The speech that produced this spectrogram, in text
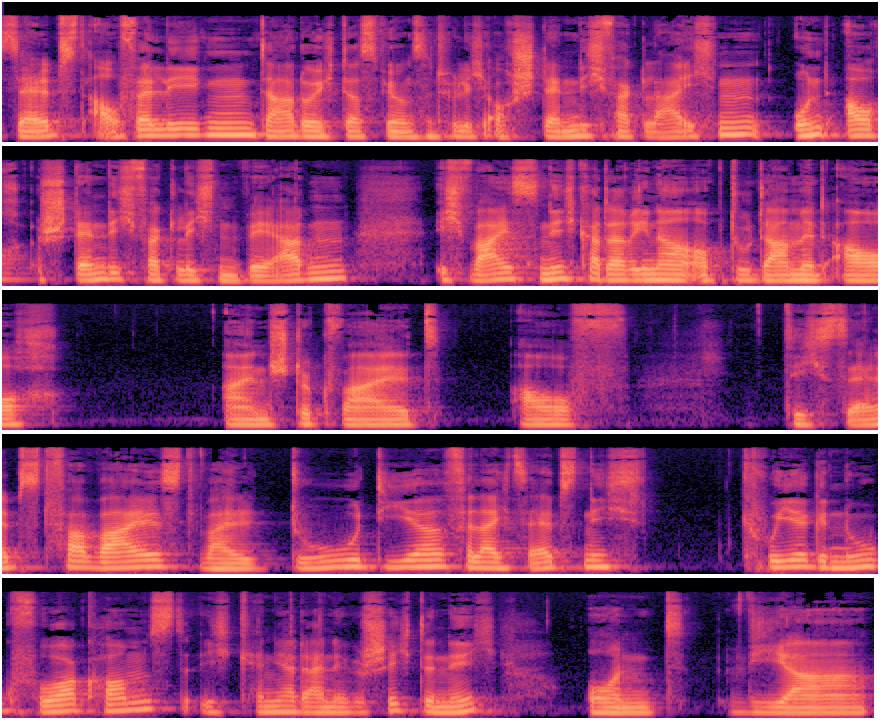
selbst auferlegen, dadurch, dass wir uns natürlich auch ständig vergleichen und auch ständig verglichen werden. Ich weiß nicht, Katharina, ob du damit auch ein Stück weit auf dich selbst verweist, weil du dir vielleicht selbst nicht queer genug vorkommst. Ich kenne ja deine Geschichte nicht. Und wir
